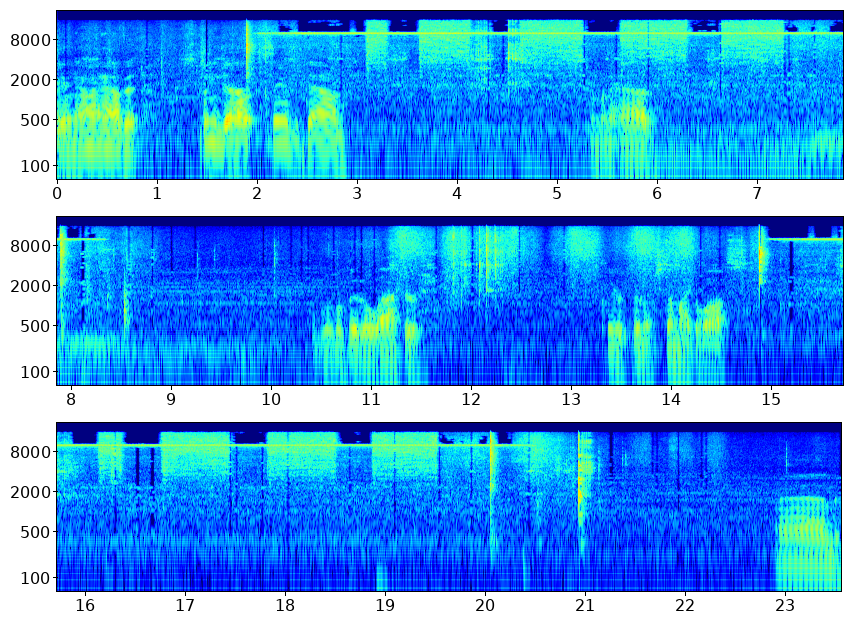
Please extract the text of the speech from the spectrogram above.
Okay, now I have it cleaned out, sanded down. I'm going to add a little bit of lacquer, clear finish semi-gloss. And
